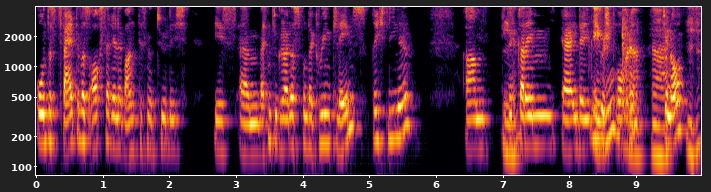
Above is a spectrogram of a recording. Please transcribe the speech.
Und das Zweite, was auch sehr relevant ist natürlich, ist, ähm, weiß nicht, du gehört hast von der Green Claims Richtlinie. Ähm, die mhm. wird gerade im, äh, in der EU, EU besprochen. Ja. Genau. Mhm.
